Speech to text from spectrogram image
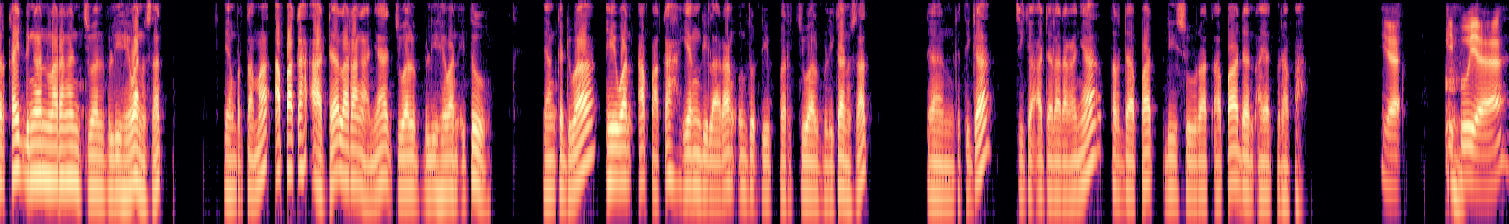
Terkait dengan larangan jual beli hewan Ustaz. Yang pertama, apakah ada larangannya jual beli hewan itu? Yang kedua, hewan apakah yang dilarang untuk diperjualbelikan Ustaz? Dan ketiga, jika ada larangannya, terdapat di surat apa dan ayat berapa? Ya, ibu ya,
